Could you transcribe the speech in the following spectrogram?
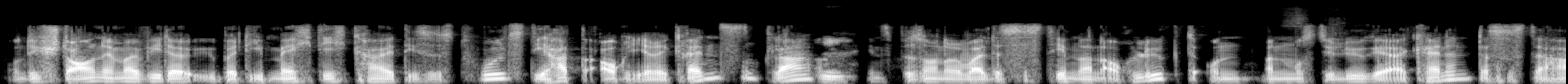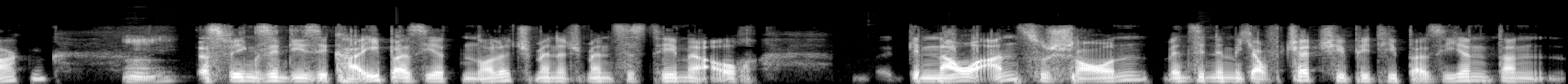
Und ich staune immer wieder über die Mächtigkeit dieses Tools. Die hat auch ihre Grenzen, klar, mhm. insbesondere weil das System dann auch lügt und man muss die Lüge erkennen. Das ist der Haken. Mhm. Deswegen sind diese KI-basierten Knowledge Management-Systeme auch genau anzuschauen. Wenn sie nämlich auf ChatGPT basieren, dann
